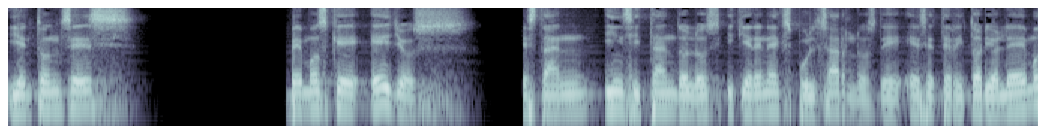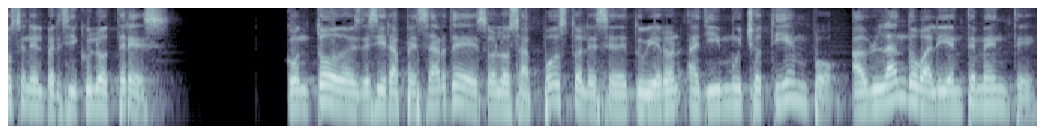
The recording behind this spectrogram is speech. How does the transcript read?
Y entonces vemos que ellos están incitándolos y quieren expulsarlos de ese territorio. Leemos en el versículo 3. Con todo, es decir, a pesar de eso, los apóstoles se detuvieron allí mucho tiempo, hablando valientemente,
